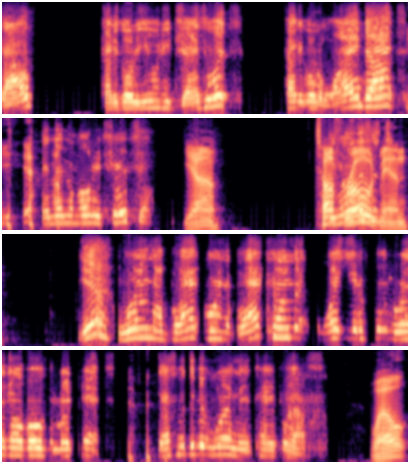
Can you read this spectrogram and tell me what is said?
South, had to go to UD Jesuits, had to go to Wyandotte, Yeah. and then the Livonia Churchill. Yeah. Tough know, road, is- man. Yeah, wearing a black wearing a black helmet, white uniform, red elbows, and red pants. That's what they've been wearing the entire playoffs. Well,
